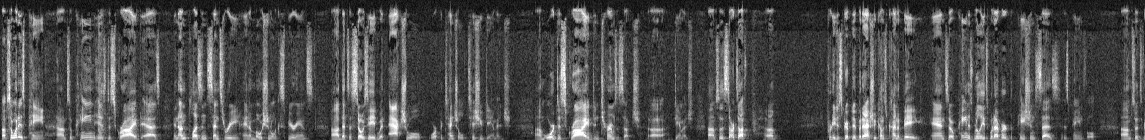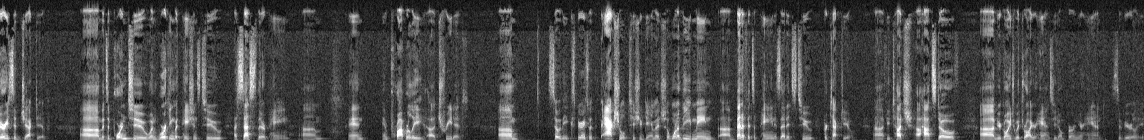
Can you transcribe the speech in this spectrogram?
uh, so what is pain? Um, so pain is described as an unpleasant sensory and emotional experience uh, that's associated with actual or potential tissue damage um, or described in terms of such uh, damage. Um, so this starts off uh, pretty descriptive, but it actually comes kind of vague. And so pain is really, it's whatever the patient says is painful. Um, so it's very subjective. Um, it's important to, when working with patients, to assess their pain um, and, and properly uh, treat it. Um, so the experience with actual tissue damage, so one of the main uh, benefits of pain is that it's to protect you. Uh, if you touch a hot stove, um, you're going to withdraw your hand so you don't burn your hand severely.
